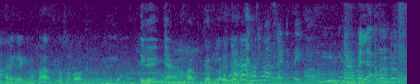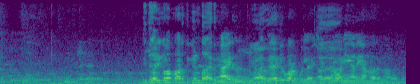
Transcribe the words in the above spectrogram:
ആഹാരം കഴിക്കുമ്പോൾ പ്രാർത്ഥിക്കുന്ന സ്വഭാവം ഉണ്ടല്ലോ. ഇല്ല? ഞാൻ അങ്ങനെ പ്രാർത്ഥിക്കാറില്ല. അഞ്ച് മാസമായിട്ട് സേഫ് കുഴപ്പമില്ല. ഇത് കഴിക്കുമ്പോ പ്രാർത്ഥിക്കേണ്ടതായിരുന്നു. ആയിരുന്നു. കുഴപ്പമില്ല. പണി അറിയാന്ന് പറയുന്നതല്ലേ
